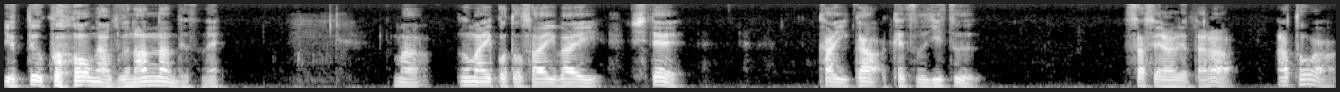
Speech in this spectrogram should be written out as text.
言っておく方が無難なんですね。まあ、うまいこと栽培して、開花結実させられたら、あとは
